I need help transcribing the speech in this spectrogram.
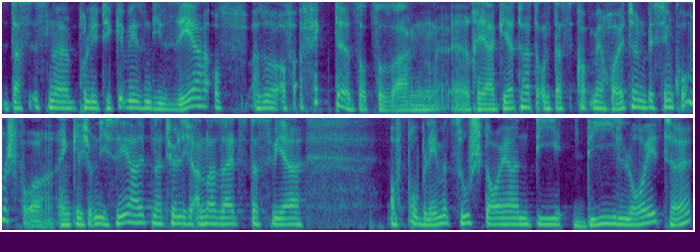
das ist eine Politik gewesen, die sehr auf, also auf Affekte sozusagen äh, reagiert hat. Und das kommt mir heute ein bisschen komisch vor, eigentlich. Und ich sehe halt natürlich andererseits, dass wir auf Probleme zusteuern, die die Leute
